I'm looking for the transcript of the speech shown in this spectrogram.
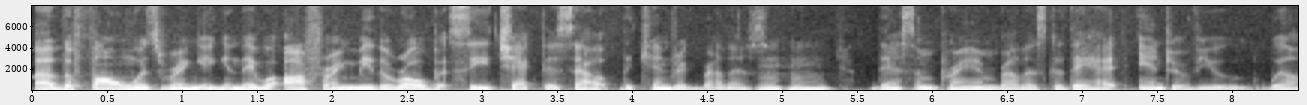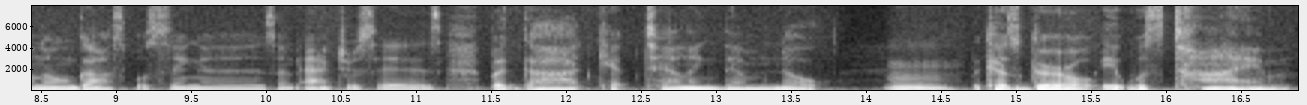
uh, the phone was ringing, and they were offering me the role. But see, check this out: the Kendrick brothers. Mm-hmm. They're some praying brothers because they had interviewed well-known gospel singers and actresses, but God kept telling them no, because girl, it was time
